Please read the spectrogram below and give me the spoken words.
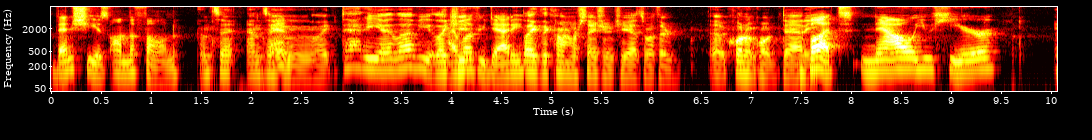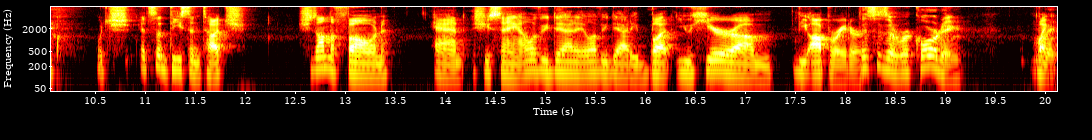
Then she is on the phone. and, say, and saying like, "Daddy, I love you." Like I she, love you, Daddy. like the conversation she has with her uh, quote unquote daddy. But now you hear, which it's a decent touch. She's on the phone and she's saying, "I love you, Daddy. I love you, Daddy." But you hear um the operator this is a recording. like,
